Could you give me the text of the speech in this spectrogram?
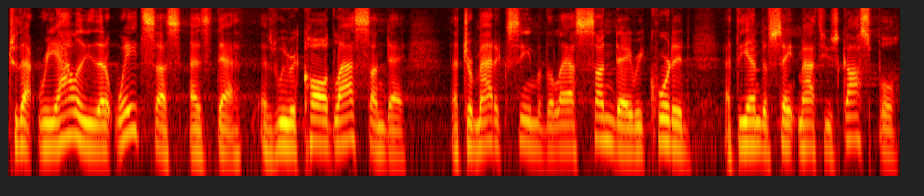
to that reality that awaits us as death. As we recalled last Sunday, that dramatic scene of the last Sunday recorded at the end of St. Matthew's gospel.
